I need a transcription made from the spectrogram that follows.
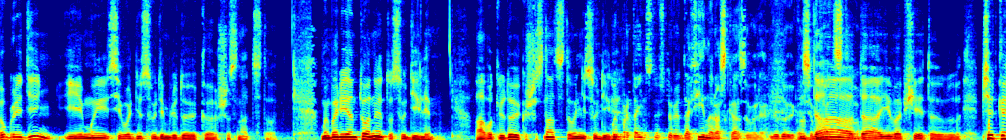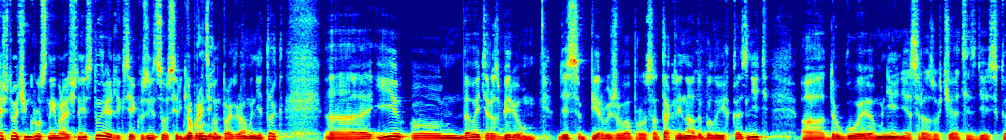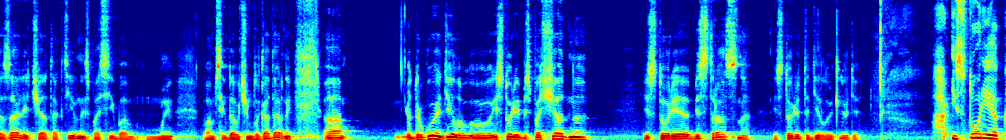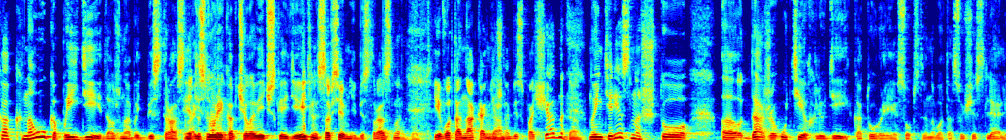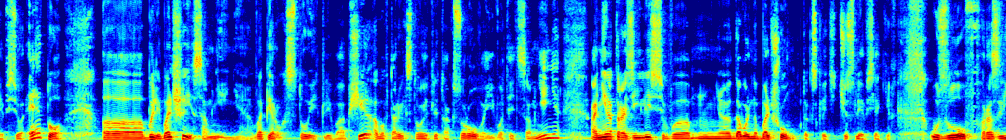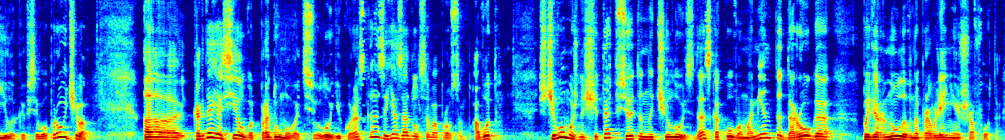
Добрый день, и мы сегодня судим Людовика XVI. Мы Марию Антуанетту судили, а вот Людовика XVI не судили. Мы про таинственную историю Дофина рассказывали, Людовика XVII. Да, да, и вообще это... Все это, конечно, очень грустная и мрачная история. Алексей Кузнецов, Сергей Добрый Бунтман, день. программа «Не так». Э, И э, давайте разберем. Здесь первый же вопрос. А так ли надо было их казнить? А другое мнение сразу в чате здесь сказали. Чат активный, спасибо. Мы вам всегда очень благодарны. А другое дело, э, история беспощадна, история бесстрастна. Историю-то делают люди. История как наука, по идее, должна быть бесстрастна. Это история да. как человеческая деятельность совсем не бесстрастна. И вот она, конечно, Да. беспощадна. Да. Но интересно, что даже у тех людей, которые, собственно, вот осуществляли все это, э, были большие сомнения. Во-первых, стоит ли вообще, а во-вторых, стоит ли так сурово. И вот эти сомнения, они отразились в довольно большом, так сказать, числе всяких узлов, развилок и всего прочего. А, Когда я сел вот продумывать логику рассказа, я задался вопросом, а вот с чего можно считать все это началось, да, с какого момента дорога повернула в направлении шафота.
